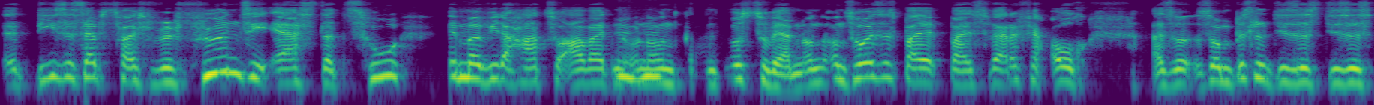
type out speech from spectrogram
äh, diese Selbstzweifel führen sie erst dazu, immer wieder hart zu arbeiten mhm. und, und grandios zu werden. Und, und so ist es bei, bei Zverev ja auch. Also so ein bisschen dieses, dieses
